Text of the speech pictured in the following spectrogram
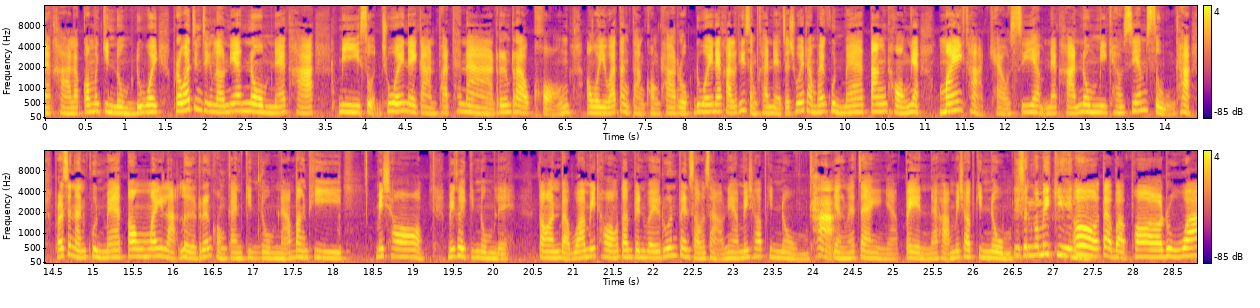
นะคะ แล้วก็มากินนมด้วย เพราะว่าจริง ๆ แล้วเนี่ยนมนะคะ มีส่วนช่วยในการพัฒนาเรื่องราวของอวัยวะต่างๆ ของทารกด้วยนะคะ และที่สำคัญเนี่ยจะช่วยทำให้คุณแม่ตั้งท้องเนี่ยไม่ขาดแคลเซียมนะคะ นมมีแคลเซียมสูงค่ะ เพราะฉะนั้นคุณแม่ต้องไม่ละเลยเรื่องของการกินนมนะบางทีไม่ชอบ ไม่เคยกินนมเลย ตอนแบบว่าไม่ท้องตอนเป็นวัยรุ่นเป็นสาวๆเนี่ยไม่ชอบกินนมค่ะอย่างน้าแจงอย่างเงี้ยเป็นนะคะ ไม่ชอบกินนม ดิฉันก็ไม่กินเออแต่แบบพอรู้ว่า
